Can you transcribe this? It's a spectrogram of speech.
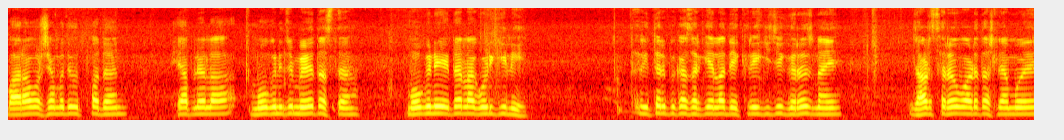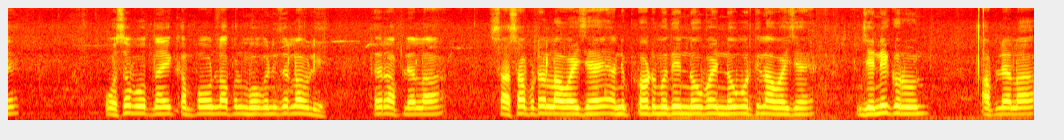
बारा वर्षामध्ये उत्पादन हे आपल्याला मोगणीचं मिळत असतं. मोगणी एकदा लागवड केली तर इतर पिकासारखी याला देखरेखीची गरज नाही. झाड सरळ वाढत असल्यामुळे वसप होत नाही. कंपाऊंडला आपण मोगणी जर लावली तर आपल्याला सासापुटा फुटाला लावायची आहे आणि प्लॉटमध्ये नऊ बाय नऊवरती लावायची आहे. जेणेकरून आपल्याला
